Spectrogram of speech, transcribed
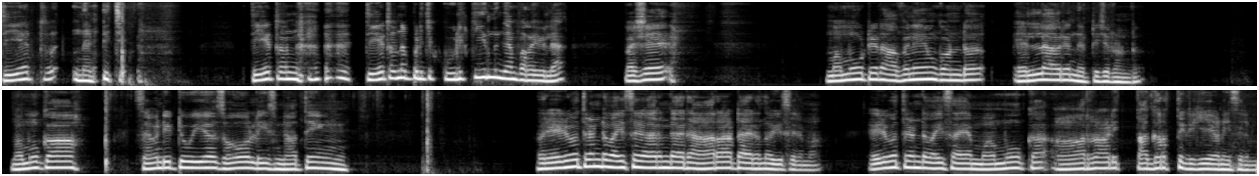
തിയേറ്റർ നെട്ടിച്ച് തിയേറ്ററിന് തിയേറ്ററിനെ പിടിച്ച് കുലുക്കിയെന്ന് ഞാൻ പറയില്ല പക്ഷേ മമ്മൂട്ടിയുടെ അഭിനയം കൊണ്ട് എല്ലാവരെയും നെട്ടിച്ചിട്ടുണ്ട് Mammukka seventy two years old is nothing ഒരു എഴുപത്തിരണ്ട് വയസ്സുകാരന്റെ ഒരു ആറാട്ടായിരുന്നു ഈ സിനിമ. എഴുപത്തിരണ്ട് വയസ്സായ മമ്മൂക്ക ആറാടി തകർത്തിരിക്കുകയാണ് ഈ സിനിമ.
